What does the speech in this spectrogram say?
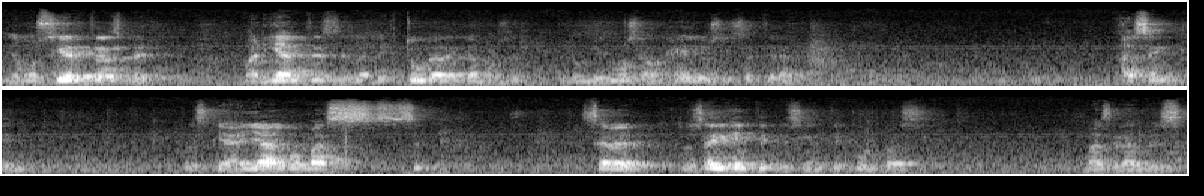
digamos, ciertas variantes de la lectura, digamos, de los mismos evangelios, etcétera, hacen que pues que haya algo más severo. Entonces hay gente que siente culpas más grandes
